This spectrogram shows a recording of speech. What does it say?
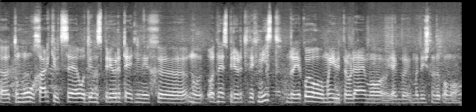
Е, Тому Харків це один з пріоритетних, ну одне з пріоритетних міст, до якого ми відправляємо якби медичну допомогу.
